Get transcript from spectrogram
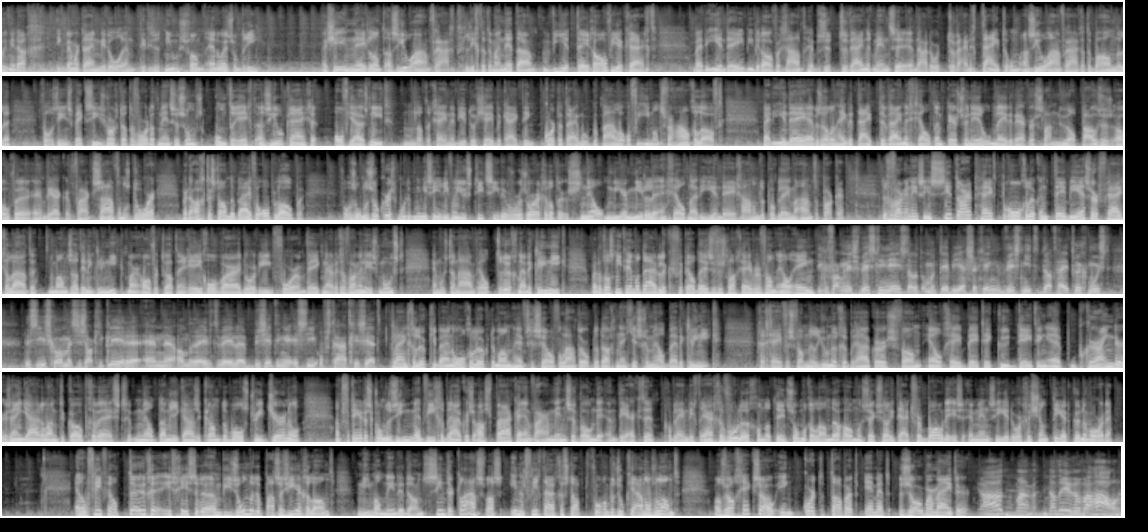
Goedemiddag, ik ben Martijn Middel en dit is het nieuws van NOS op 3. Als je in Nederland asiel aanvraagt, ligt het er maar net aan wie het tegenover je krijgt. Bij de IND die erover gaat hebben ze te weinig mensen en daardoor te weinig tijd om asielaanvragen te behandelen. Volgens de inspectie zorgt dat ervoor dat mensen soms onterecht asiel krijgen of juist niet. Omdat degene die het dossier bekijkt in korte tijd moet bepalen of hij iemands verhaal gelooft. Bij de IND hebben ze al een hele tijd te weinig geld en personeel. Medewerkers slaan nu al pauzes over en werken vaak s'avonds door. Maar de achterstanden blijven oplopen. Volgens onderzoekers moet het ministerie van Justitie ervoor zorgen dat er snel meer middelen en geld naar de IND gaan om de problemen aan te pakken. De gevangenis in Sittard heeft per ongeluk een TBS'er vrijgelaten. De man zat in een kliniek, maar overtrad een regel waardoor hij voor een week naar de gevangenis moest. Hij moest daarna wel terug naar de kliniek, maar dat was niet helemaal duidelijk, vertelt deze verslaggever van L1. Die gevangenis wist niet eens dat het om een TBS'er ging, wist niet dat hij terug moest. Dus die is gewoon met zijn zakje kleren en uh, andere eventuele bezittingen is die op straat gezet. Klein gelukje bij een ongeluk. De man heeft zichzelf later op de dag netjes gemeld bij de kliniek. Gegevens van miljoenen gebruikers van LGBTQ-dating-app Grindr zijn jarenlang te koop geweest, meldt de Amerikaanse krant The Wall Street Journal. Adverteerders konden zien met wie gebruikers afspraken en waar mensen woonden en werkten. Het probleem ligt erg gevoelig, omdat in sommige landen homoseksualiteit verboden is en mensen hierdoor gechanteerd kunnen worden. En op vliegveld Teugen is gisteren een bijzondere passagier geland. Niemand minder dan Sinterklaas was in het vliegtuig gestapt voor een bezoekje aan ons land. Was wel gek zo, in korte tabbert en met zomermijter. Ja, maar dat is een verhaal.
